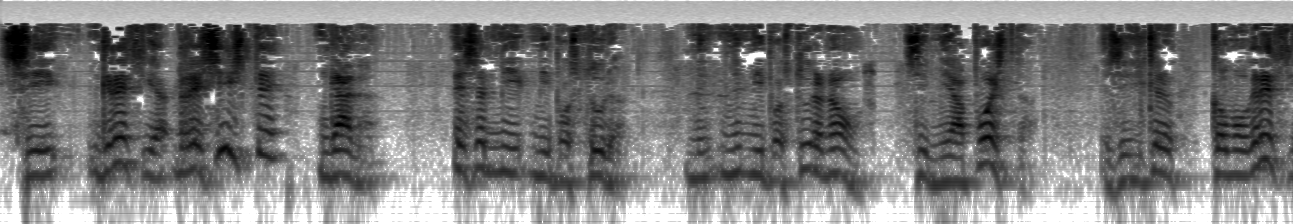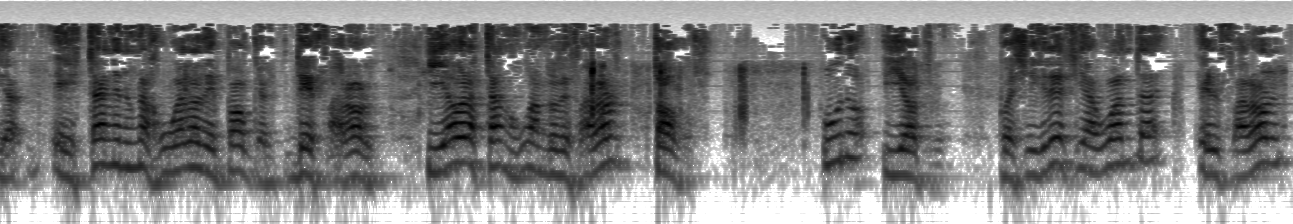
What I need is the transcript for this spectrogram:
si Grecia resiste, gana. Esa es mi, postura. Mi, postura no, si mi apuesta. Es decir, creo, como Grecia están en una jugada de póker, de farol, y ahora están jugando de farol todos, uno y otro. Pues si Grecia aguanta, el farol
